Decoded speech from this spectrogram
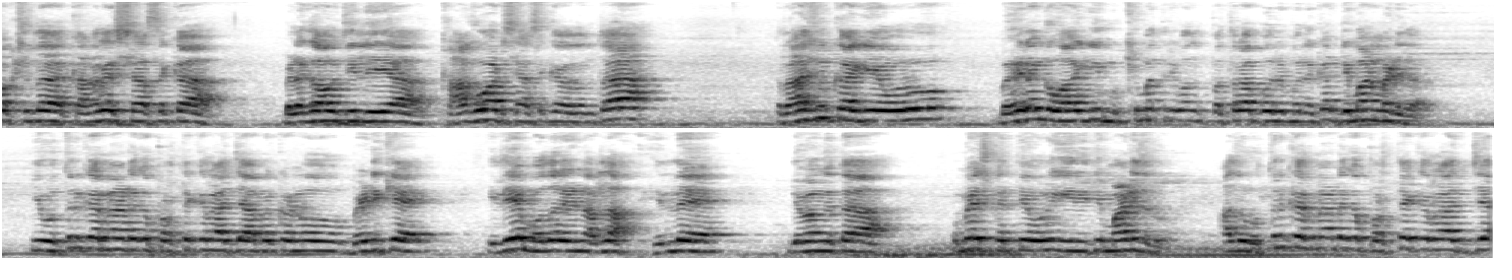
ಪಕ್ಷದ ಕಾಂಗ್ರೆಸ್ ಶಾಸಕ ಬೆಳಗಾವಿ ಜಿಲ್ಲೆಯ ಕಾಗವಾಡ ಶಾಸಕರಾದಂಥ ರಾಜೀವ್ ಕಾಗೆ ಅವರು ಬಹಿರಂಗವಾಗಿ ಮುಖ್ಯಮಂತ್ರಿ ಒಂದು ಪತ್ರ ಬರೆಯುವ ಮೂಲಕ ಡಿಮಾಂಡ್ ಮಾಡಿದ್ದಾರೆ ಈ ಉತ್ತರ ಕರ್ನಾಟಕ ಪ್ರತ್ಯೇಕ ರಾಜ್ಯ ಆಗಬೇಕನ್ನೋ ಬೇಡಿಕೆ ಇದೇ ಮೊದಲೇನಲ್ಲ ಹಿಂದೆ ದಿವಂಗತ ಉಮೇಶ್ ಕತ್ತಿ ಅವರು ಈ ರೀತಿ ಮಾಡಿದರು. ಅದು ಉತ್ತರ ಕರ್ನಾಟಕ ಪ್ರತ್ಯೇಕ ರಾಜ್ಯ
